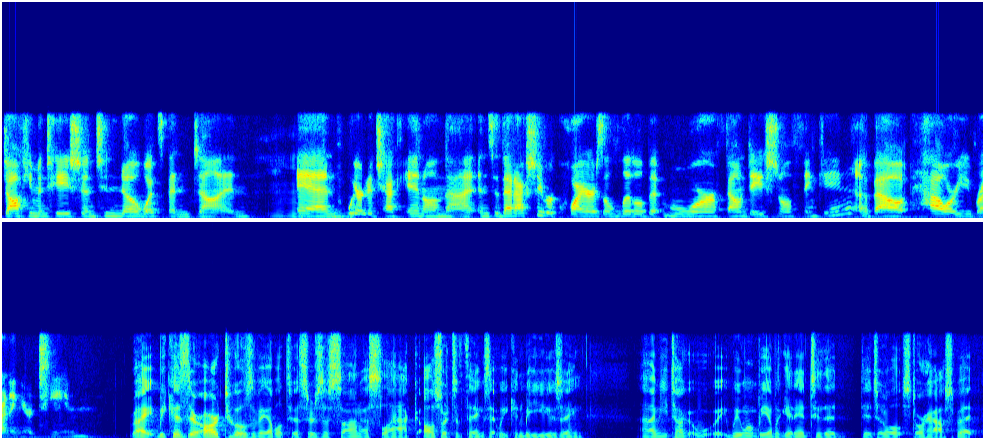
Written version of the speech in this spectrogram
documentation to know what's been done mm. and where to check in on that. And so that actually requires a little bit more foundational thinking about how are you running your team. Right, because there are tools available to us. There's Asana, Slack, all sorts of things that we can be using um, you talk, we won't be able to get into the digital storehouse, but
